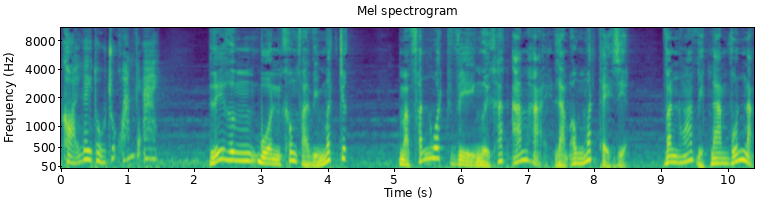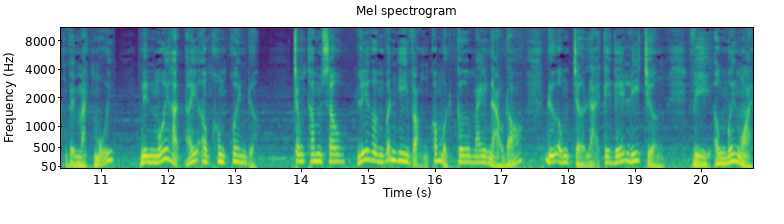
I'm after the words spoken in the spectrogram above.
Khỏi gây thù chuốc oán với ai. Lý Hưng buồn không phải vì mất chức, Mà phẫn uất vì người khác ám hại, Làm ông mất thể diện. Văn hóa Việt Nam vốn nặng về mặt mũi, Nên mối hận ấy ông không quên được. Trong thâm sâu Lý Hưng vẫn hy vọng có một cơ may nào đó Đưa ông trở lại cái ghế lý trưởng, Vì ông mới ngoài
